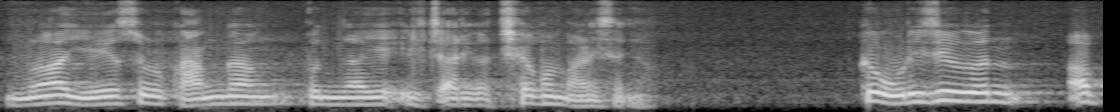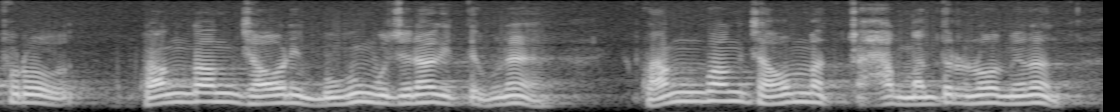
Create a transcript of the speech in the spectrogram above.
문화 예술 관광 분야의 일자리가 최고 많이 생겨. 그 우리 지역은 앞으로 관광 자원이 무궁무진하기 때문에 관광 자원만 쫙 만들어 놓으면은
